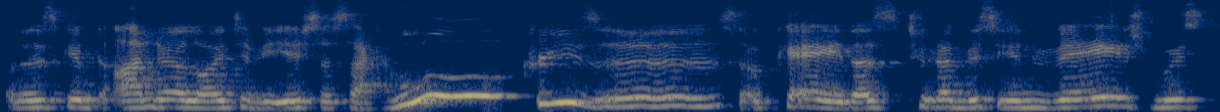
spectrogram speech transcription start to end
Und es gibt andere Leute wie ich, das sagen, huh, Krisis, okay, das tut ein bisschen weh, ich muss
